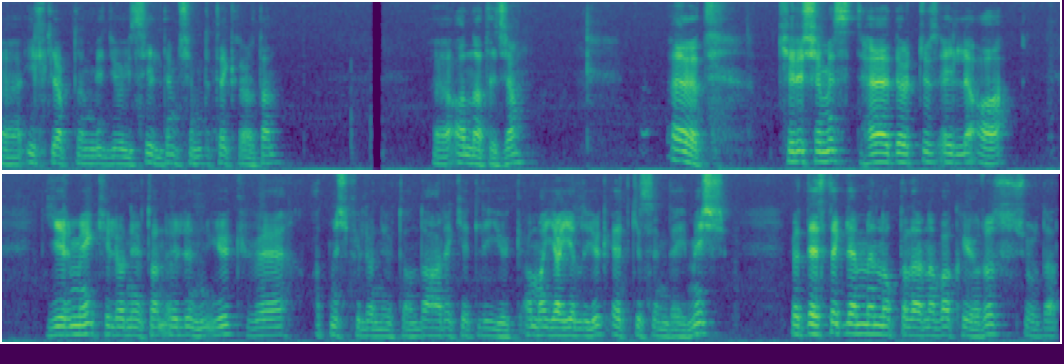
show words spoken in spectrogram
e, ilk yaptığım videoyu sildim. Şimdi tekrardan e, anlatacağım. Evet. Kirişimiz H450A 20 kilonewton ölün yük ve 60 kilonewton da hareketli yük ama yayılı yük etkisindeymiş. Ve desteklenme noktalarına bakıyoruz. Şuradan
